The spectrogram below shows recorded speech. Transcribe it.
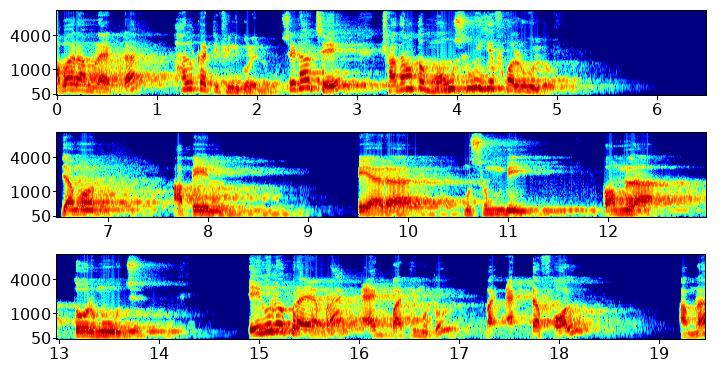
আবার আমরা একটা হালকা টিফিন করে নেব। সেটা হচ্ছে সাধারণত মৌসুমি যে ফলগুলো, যেমন আপেল, পেয়ারা, মুসুম্বি, কমলা, তরমুজ, এগুলো প্রায় আমরা এক বাটি মতো বা একটা ফল আমরা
